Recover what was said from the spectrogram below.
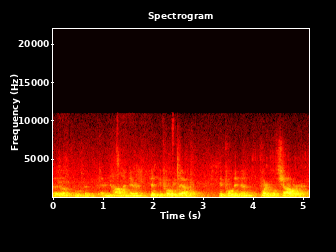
uh, in Holland there, just before we left, they pulled in a portable shower.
